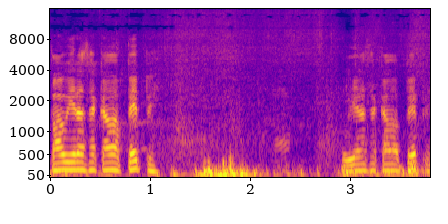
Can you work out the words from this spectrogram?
Pa hubiera sacado a Pepe. Hubiera sacado a Pepe.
